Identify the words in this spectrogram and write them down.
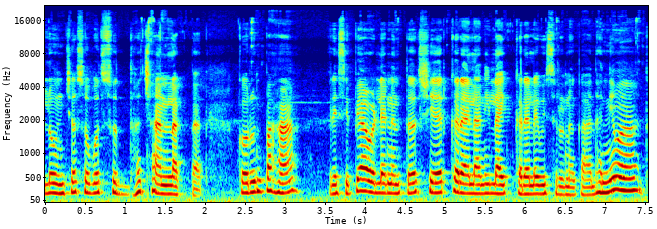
लोणच्यासोबतसुद्धा छान लागतात. करून पहा. रेसिपी आवडल्यानंतर शेअर करायला आणि लाईक करायला विसरू नका. धन्यवाद!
